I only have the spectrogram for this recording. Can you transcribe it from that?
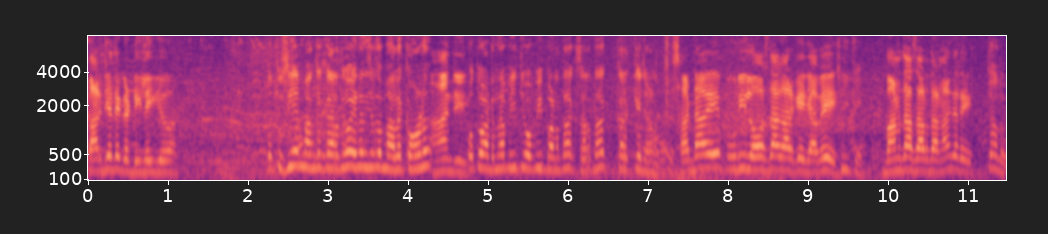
ਕਰਜ਼ੇ ਤੇ ਗੱਡੀ ਲਈ ਆ ਤਾਂ ਤੁਸੀਂ ਇਹ ਮੰਗ ਕਰਦੇ ਹੋ ਇਹਨਾਂ ਦੇ ਜਦੋਂ ਮਾਲਕ ਹਾਂਜੀ। ਉਹ ਤੁਹਾਡੇ ਨਾਲ ਵੀ ਜੋ ਵੀ ਬਣਦਾ ਸਰਦਾ ਕਰਕੇ ਜਾਣ। ਸਾਡਾ ਇਹ ਪੂਰੀ ਲਾਸ ਦਾ ਕਰਕੇ ਜਾਵੇ। ਠੀਕ ਹੈ। ਬਣਦਾ ਸਰਦਾ ਨਾ ਕਰੇ। ਚਲੋ।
